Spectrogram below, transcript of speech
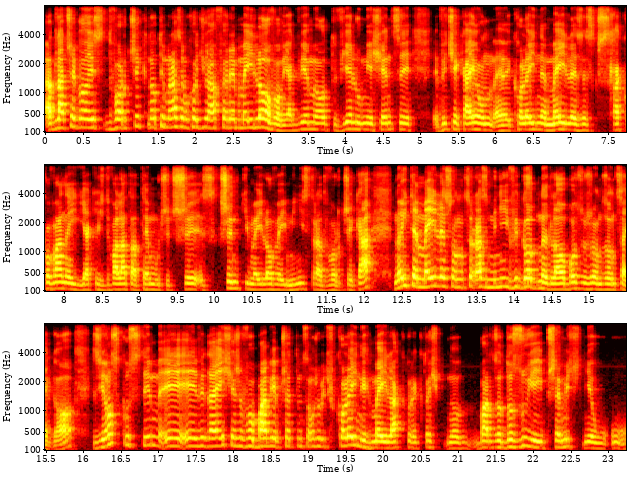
A dlaczego jest Dworczyk? No tym razem chodzi o aferę mailową. Jak wiemy od wielu miesięcy wyciekają e, kolejne maile ze schakowanej jakieś dwa lata temu czy trzy skrzynki mailowej ministra Dworczyka. No i te maile są coraz mniej wygodne dla obozu rządzącego. W związku z tym y, y, wydaje się, że w obawie przed tym, co może być w kolejnych mailach, które ktoś no, bardzo dozuje i przemyślnie, u, u,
